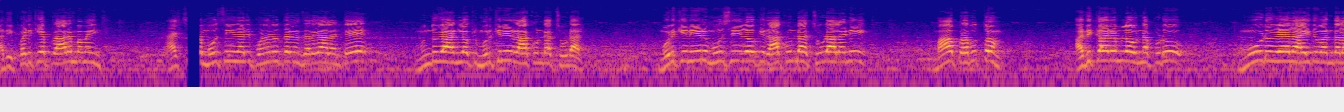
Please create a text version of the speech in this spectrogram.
అది ఇప్పటికే ప్రారంభమైంది. యాక్చువల్గా మూసీ నది పునరుద్ధరణ జరగాలంటే ముందుగా అందులోకి మురికి నీరు రాకుండా చూడాలి. మురికి నీరు మూసీలోకి రాకుండా చూడాలని మా ప్రభుత్వం అధికారంలో ఉన్నప్పుడు మూడు వేల ఐదు వందల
